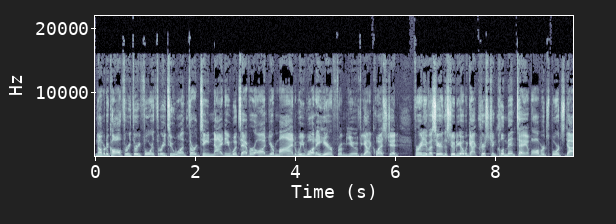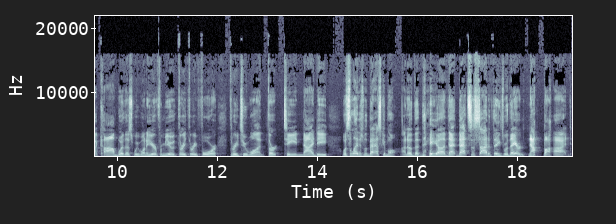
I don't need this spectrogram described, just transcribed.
Number to call 334 321 1390. Whatever on your mind, we want to hear from you. If you got a question for any of us here in the studio, we got Christian Clemente of auburnsports.com with us. We want to hear from you 334 321 1390. What's the latest with basketball? I know that they uh, that that's the side of things where they are not behind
